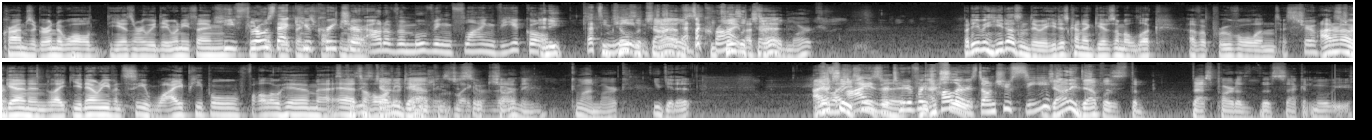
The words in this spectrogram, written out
Crimes of Grindelwald. He doesn't really do anything. He throws do that things cute for- you creature know. out of a moving flying vehicle. and he That's he mean. kills a child. That's a He crime. kills a That's child, it. Mark. But even he doesn't do it. He just kind of gives them a look of approval, and That's true. I don't That's know. true. Again, and like you don't even see why people follow him. Uh, It's it's, 'cause a whole Johnny other Depp. tangent. He's just like, so of the- charming. Come on, Mark. You get it. I His Actually- eyes are two different actually- colors. Don't you see? Johnny Depp was the best part of the second movie.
